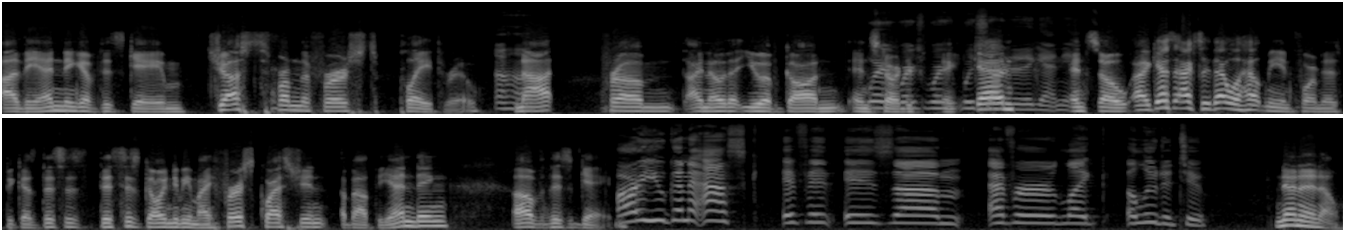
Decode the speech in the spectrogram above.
on the ending of this game just from the first playthrough Uh-huh. not from i know that you have gone and We're, started we're, we're, again started again. Yeah. And so I guess actually that will help me inform this because this is this is going to be my first question about the ending of this game. Are you gonna ask if it is um ever like alluded to? No, no, no,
